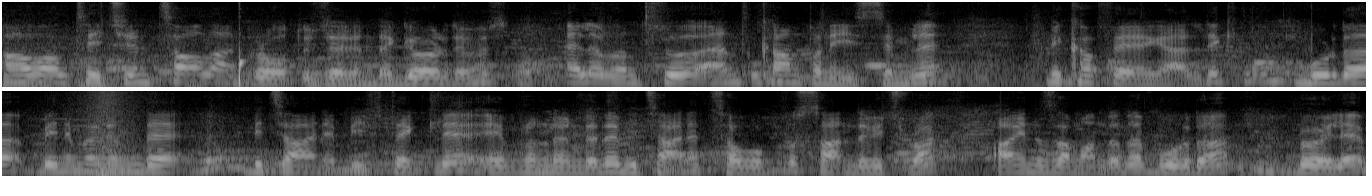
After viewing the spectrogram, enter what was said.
Kahvaltı için Talang Road üzerinde gördüğümüz Eleven Two and Company isimli bir kafeye geldik. Burada benim önümde bir tane biftekli, Ebru'nun önünde de bir tane tavuklu sandviç var. Aynı zamanda da burada böyle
